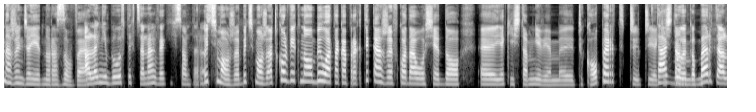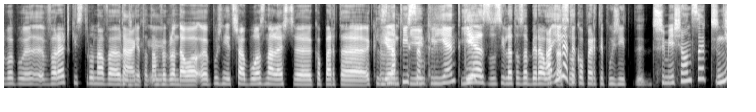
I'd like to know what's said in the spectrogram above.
narzędzia jednorazowe. Ale nie były w tych cenach, w jakich są teraz. Być może, być może. Aczkolwiek no, była taka praktyka, że wkładało się do e, jakiejś tam, nie wiem, e, czy kopert, czy, czy Tak, jakiś tam... były koperty albo były woreczki strunowe, Tak, różnie to tam y- wyglądało. E, Później trzeba było znaleźć e, kopertę Z klientki. napisem klientki. Jezus, ile to zabierało A czasu. ile te koperty później? Trzy miesiące? Czy, Nie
